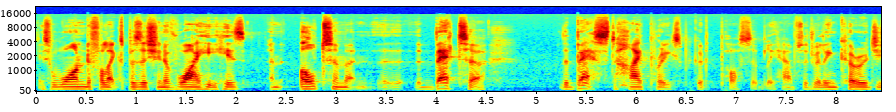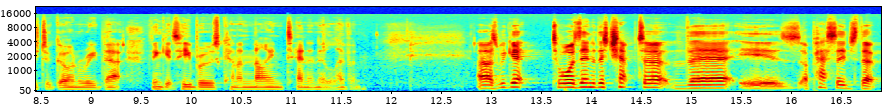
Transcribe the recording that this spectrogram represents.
this wonderful exposition of why he is an ultimate, the better, the best high priest we could possibly have. So I'd really encourage you to go and read that. I think it's Hebrews kind of 9, 10, and 11. As we get towards the end of this chapter, there is a passage that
